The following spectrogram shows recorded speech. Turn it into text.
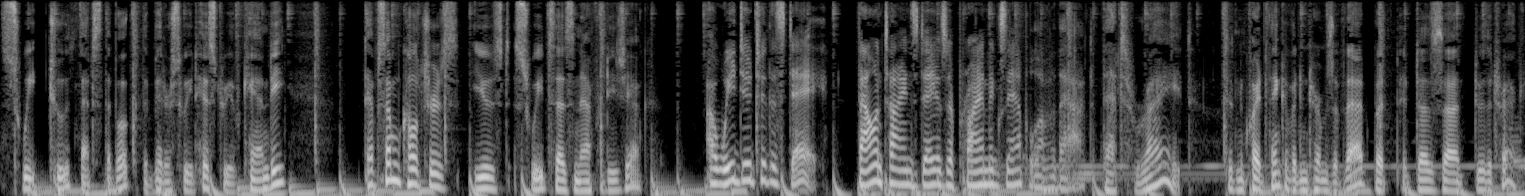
Sweet Tooth, that's the book, The Bittersweet History of Candy. Have some cultures used sweets as an aphrodisiac? Uh, we do to this day. Valentine's Day is a prime example of that. That's right. Didn't quite think of it in terms of that, but it does uh, do the trick.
